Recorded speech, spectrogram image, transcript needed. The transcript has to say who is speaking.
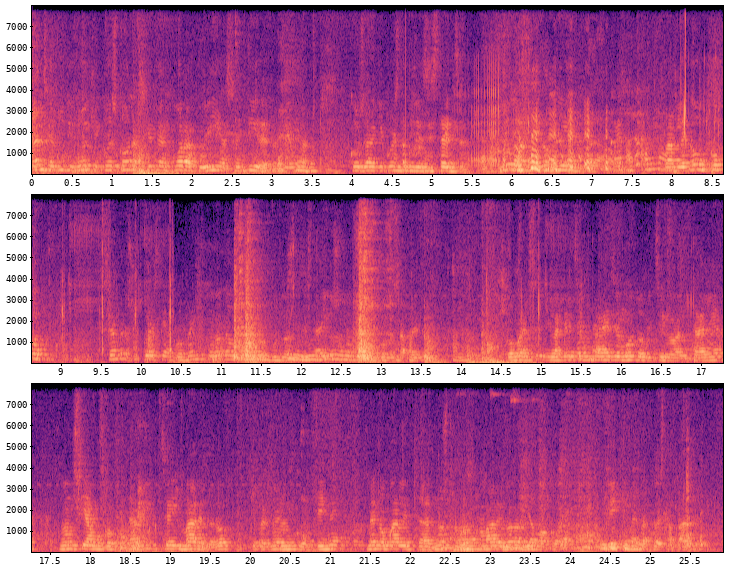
Speaker 1: grazie a tutti voi che quest'ora siete ancora qui a sentire, perché è una cosa anche questa di resistenza. Io parlerò, parlerò un po' sempre su questi argomenti, però da un altro punto di vista. Io sono greco, come sapete, come la Grecia è un paese molto vicino all'Italia, non siamo confinati, c'è il mare però, che per noi è un confine, meno male dal nostro mare non abbiamo ancora vittime da questa parte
